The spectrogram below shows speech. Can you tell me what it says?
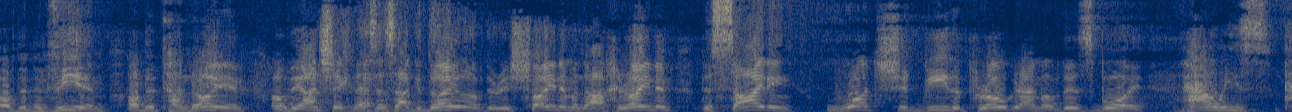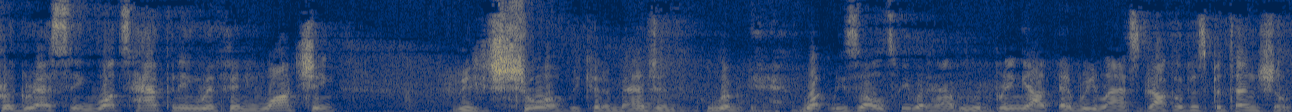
of the Nevi'im, of the Tanoim, of the Anshe Knesset HaGedolah, of the Rishonim and the Achronim, deciding what should be the program of this boy, how he's progressing, what's happening with him, watching we sure we could imagine who, what results we would have. We would bring out every last drop of his potential.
